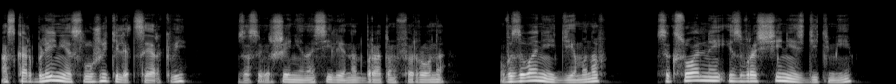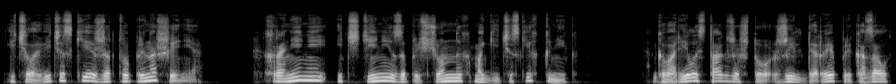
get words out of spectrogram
оскорбление служителя церкви за совершение насилия над братом Феррона, вызывание демонов, сексуальное извращение с детьми и человеческие жертвоприношения хранение и чтение запрещенных магических книг. Говорилось также, что Жиль Дере приказал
